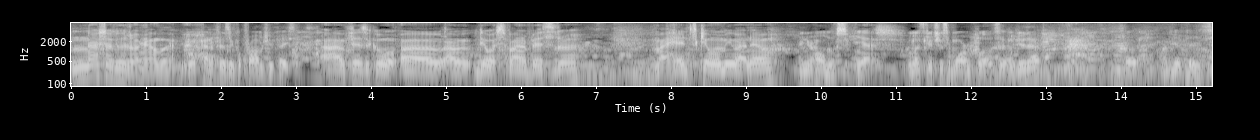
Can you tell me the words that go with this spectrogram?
Not so good right now, but What kind of physical problems you facing? I'm physical. Uh, I deal with spina bifida. My head's killing me right now. And you're homeless? Yes. Well, let's get you some warm clothes. Can we do that? So, get this.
